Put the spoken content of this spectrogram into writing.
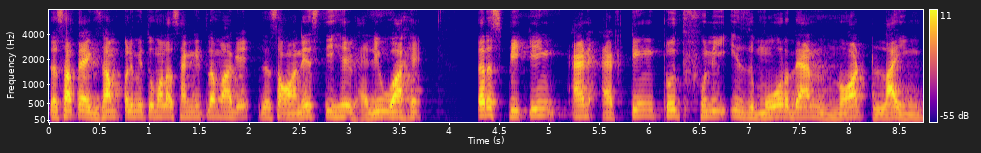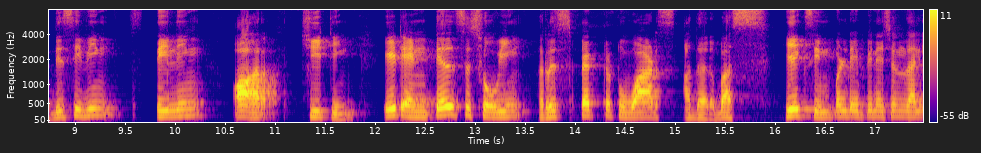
जसं आता एक्झाम्पल मी तुम्हाला सांगितलं मागे जसं ऑनेस्टी हे व्हॅल्यू आहे तर speaking and acting truthfully is more than not lying deceiving stealing or cheating it entails showing respect towards other बस ही एक सिंपल डेफिनेशन झाली.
